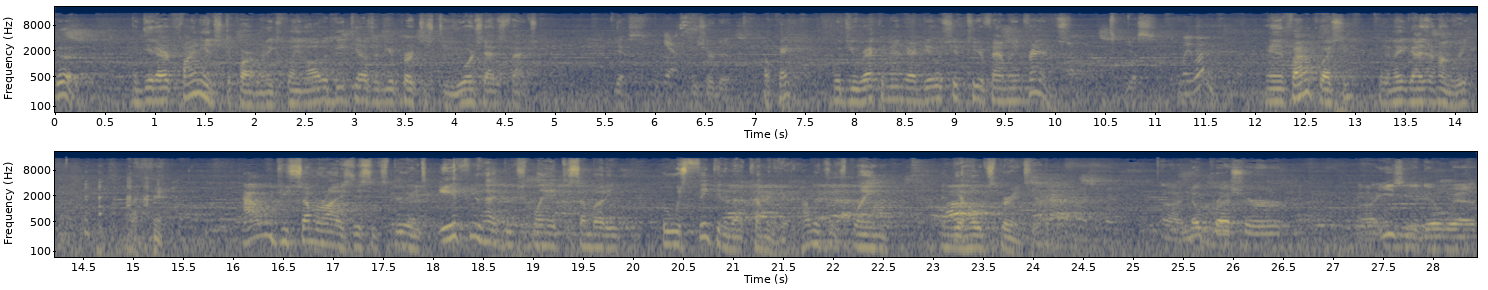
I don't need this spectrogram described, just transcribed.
good. And did our finance department explain all the details of your purchase to your satisfaction? Yes. Yes. He sure did. Okay. Would you recommend our dealership to your family and friends? Yes. We would. And final question, because I know you guys are hungry. How would you summarize this experience if you had to explain it to somebody who was thinking about coming here? How would you explain the whole experience here? Uh, no pressure. Uh, easy to deal with.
